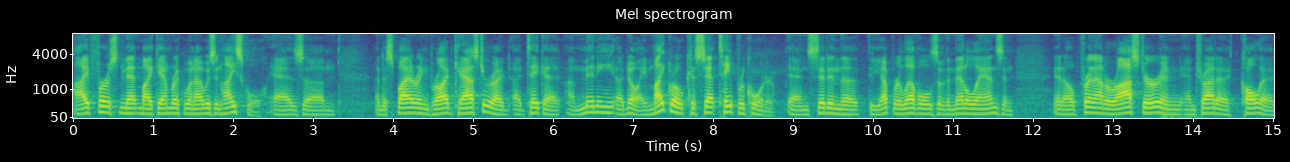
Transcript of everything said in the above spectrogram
I first met Mike Emrick when I was in high school as um, an aspiring broadcaster. I'd, I'd take a, a mini, uh, no, a micro cassette tape recorder and sit in the, the upper levels of the Meadowlands and, you know, print out a roster and, and try to call a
